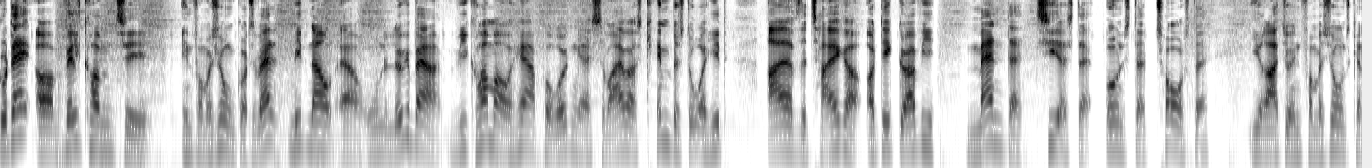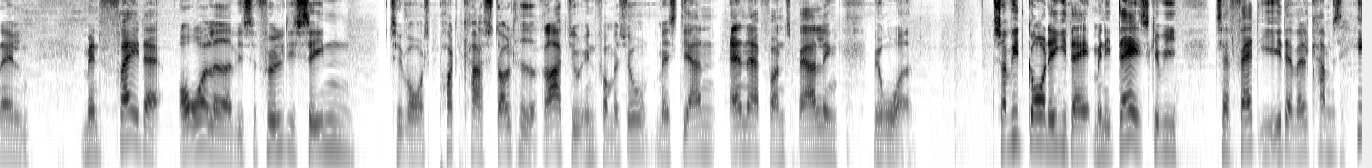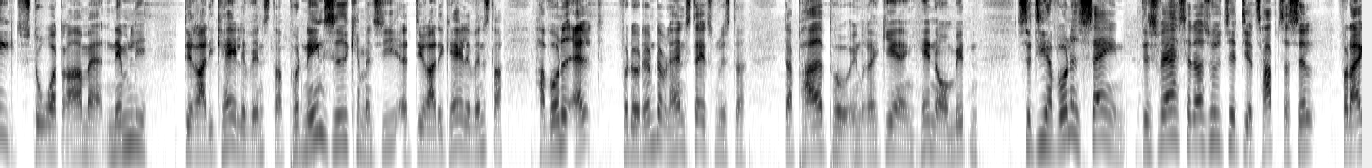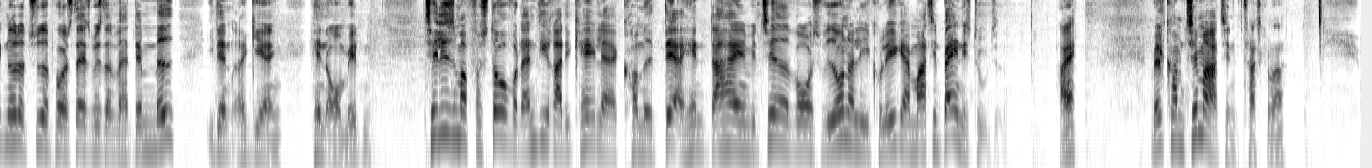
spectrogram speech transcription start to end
Goddag og velkommen til Information går til valg. Mit navn er Rune Lykkeberg. Vi kommer jo her på ryggen af Survivors kæmpe store hit Eye of the Tiger, og det gør vi mandag, tirsdag, onsdag, torsdag i radioinformationskanalen. Men fredag overlader vi selvfølgelig scenen til vores podcast Stolthed Radioinformation med stjernen Anna von Sperling ved roret. Så vidt går det ikke i dag, men i dag skal vi tage fat i et af valgkampens helt store dramaer, nemlig det radikale venstre. På den ene side kan man sige, at det radikale venstre har vundet alt, for det var dem, der ville have en statsminister, der pegede på en regering hen over midten. Så de har vundet sagen. Desværre ser det også ud til, at de har tabt sig selv, for der er ikke noget, der tyder på, at statsministeren vil have dem med i den regering hen over midten. Til ligesom at forstå, hvordan de radikale er kommet derhen, der har jeg inviteret vores vidunderlige kollega Martin Bahn i studiet. Hej. Velkommen til, Martin. Tak skal du have.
